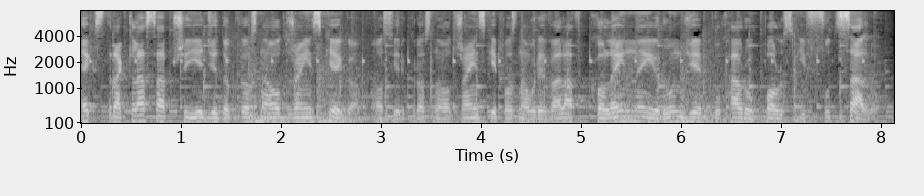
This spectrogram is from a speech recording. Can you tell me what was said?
Ekstraklasa przyjedzie do Krosna Odrzańskiego. Osir Krosno Odrzańskie poznał rywala w kolejnej rundzie Pucharu Polski w futsalu.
